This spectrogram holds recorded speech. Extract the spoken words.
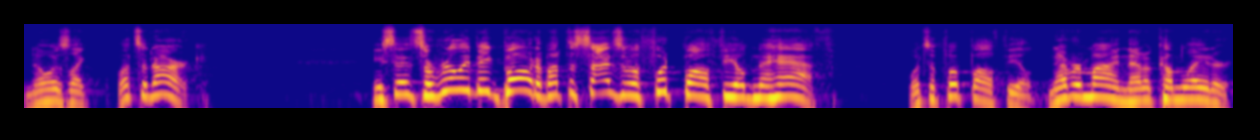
Noah's like, what's an ark? He said, it's a really big boat, about the size of a football field and a half. What's a football field? Never mind, that'll come later.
